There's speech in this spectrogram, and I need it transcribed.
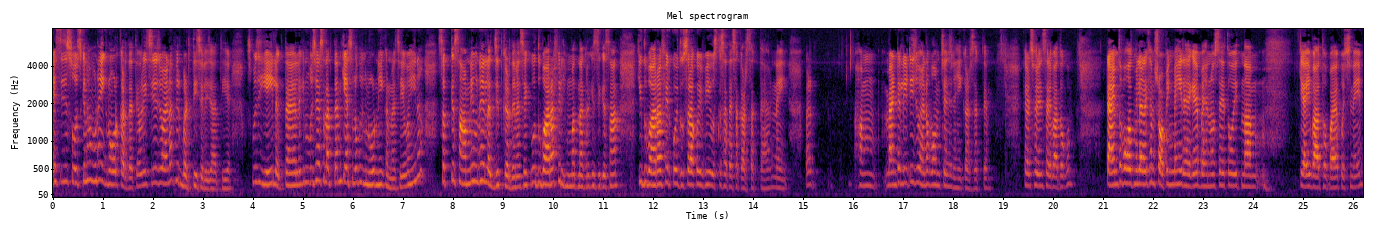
ऐसी चीज़ सोच के ना हम उन्हें इग्नोर कर देते हैं और ये चीज़ें जो है ना फिर बढ़ती चली जाती है। बस मुझे यही लगता है, लेकिन मुझे ऐसा लगता है ना कि ऐसे लोग इग्नोर नहीं करना चाहिए। वही ना सबके सामने उन्हें लज्जित कर देना चाहिए कि वो दोबारा फिर हिम्मत ना करे किसी के साथ, कि दोबारा फिर कोई दूसरा कोई भी उसके साथ ऐसा कर सकता है। नहीं, पर हम मैंटेलिटी जो है ना वो हम चेंज नहीं कर सकते। खैर छोड़िए इन सारी बातों को। टाइम तो बहुत मिला लेकिन हम शॉपिंग में ही रह गए बहनों से तो इतना क्या ही बात हो पाया कुछ नहीं।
